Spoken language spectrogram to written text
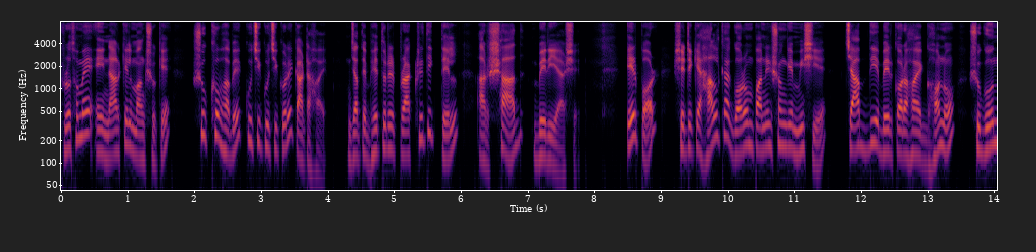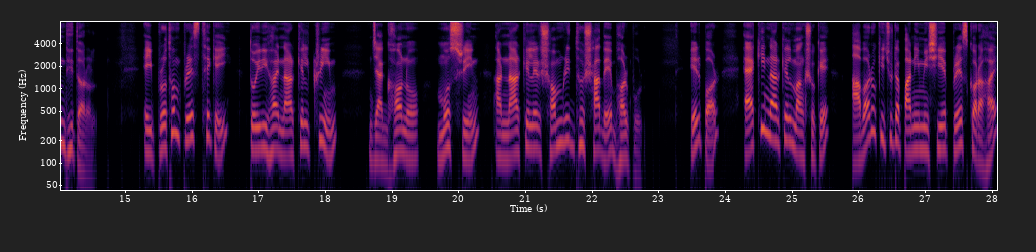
প্রথমে এই নারকেল মাংসকে সূক্ষ্মভাবে কুচি কুচি করে কাটা হয়, যাতে ভেতরের প্রাকৃতিক তেল আর স্বাদ বেরিয়ে আসে। এরপর সেটিকে হালকা গরম পানির সঙ্গে মিশিয়ে চাপ দিয়ে বের করা হয় ঘন সুগন্ধি তরল এই প্রথম প্রেস থেকেই তৈরি হয় নারকেল ক্রিম, যা ঘন, মসৃণ আর নারকেলের সমৃদ্ধ স্বাদে ভরপুর। এরপর একই নারকেল মাংসকে আবারও কিছুটা পানি মিশিয়ে প্রেস করা হয়,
